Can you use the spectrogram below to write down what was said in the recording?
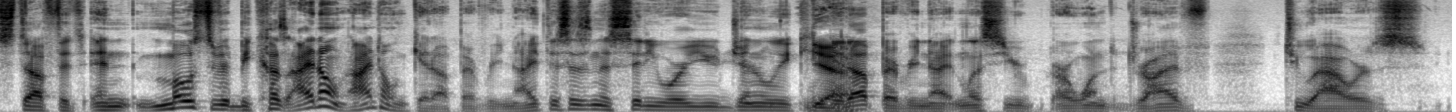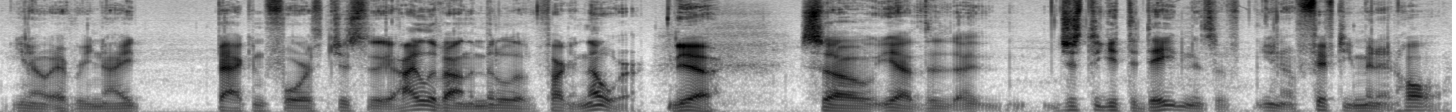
stuff that's and most of it because I don't I don't get up every night. This isn't a city where you generally can Yeah. get up every night unless you are one to drive two hours, you know, every night back and forth. Just I live out in the middle of fucking nowhere. Yeah. So yeah, the, uh, just to get to Dayton is a you know fifty minute haul.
